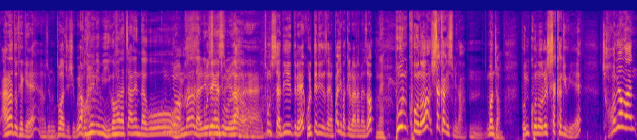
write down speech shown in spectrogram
않아도 되게 어, 좀 도와주시고요. 껄님이 이거 하나 짜낸다고 그럼요. 얼마나 난리를. 고생했습니다. 예, 청취자 니들의 골 때리는 사연 빨리 받길 바라면서 네. 본 코너 시작하겠습니다. 음, 먼저 음. 본 코너를 시작하기 위해 저명한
